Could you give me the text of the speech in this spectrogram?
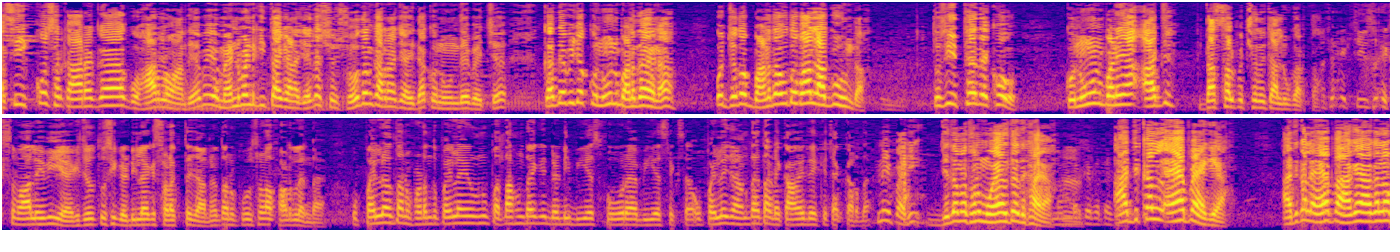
ਅਸੀਂ ਇੱਕੋ ਸਰਕਾਰ ਅੱਗੇ ਗੁਹਾਰ ਲਵਾਉਂਦੇ ਆ ਵੀ ਅਮੈਂਡਮੈਂਟ ਕੀਤਾ ਜਾਣਾ ਚਾਹੀਦਾ, ਸੰਸ਼ੋਧਨ ਕਰਨਾ ਚਾਹੀਦਾ ਕਾਨੂੰਨ ਦੇ ਵਿੱਚ। ਕਦੇ ਵੀ ਜੋ ਕਾਨੂੰਨ ਬਣਦਾ ਹੈ ਨਾ, ਉਹ ਜਦੋਂ ਬਣਦਾ, ਉਹ ਤੋਂ ਬਾਅਦ ਲਾਗੂ ਹੁੰਦਾ। ਤੁਸੀਂ ਇੱਥੇ ਦੇਖੋ, ਕਾਨੂੰਨ ਬਣਿਆ ਅੱਜ 10 ਸਾਲ ਪਿੱਛੇ ਤੋਂ ਚਾਲੂ ਕਰਤਾ। ਅੱਛਾ ਇੱਕ ਚੀਜ਼ ਇੱਕ ਸਵਾਲ ਇਹ ਵੀ ਹੈ ਕਿ ਜਦੋਂ ਤੁਸੀਂ ਗੱਡੀ ਲੈ ਕੇ ਸੜਕ ਤੇ ਜਾਂਦੇ ਹੋ ਤੁਹਾਨੂੰ ਪੁਲਿਸ ਵਾਲਾ ਫੜ ਲੈਂਦਾ ਹੈ। ਉਹ ਪਹਿਲਾਂ ਤੁਹਾਨੂੰ ਫੜਨ ਤੋਂ ਪਹਿਲਾਂ ਹੀ ਉਹਨੂੰ ਪਤਾ ਹੁੰਦਾ ਹੈ ਕਿ ਗੱਡੀ BS4 ਹੈ BS6 ਹੈ। ਉਹ ਪਹਿਲੇ ਜਾਣਦਾ ਹੈ ਤੁਹਾਡੇ ਕਾਗਜ਼ ਦੇਖ ਕੇ ਚੈੱਕ ਕਰਦਾ। ਨਹੀਂ ਭਾਜੀ ਜਿੱਦਾਂ ਮੈਂ ਤੁਹਾਨੂੰ ਮੋਬਾਈਲ ਤੇ ਦਿਖਾਇਆ ਅੱਜ ਕੱਲ ਐਪ ਹੈ ਗਿਆ। ਅੱਜ ਕੱਲ ਐਪ ਆ ਗਿਆ ਅਗਲਾ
